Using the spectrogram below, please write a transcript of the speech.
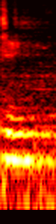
今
